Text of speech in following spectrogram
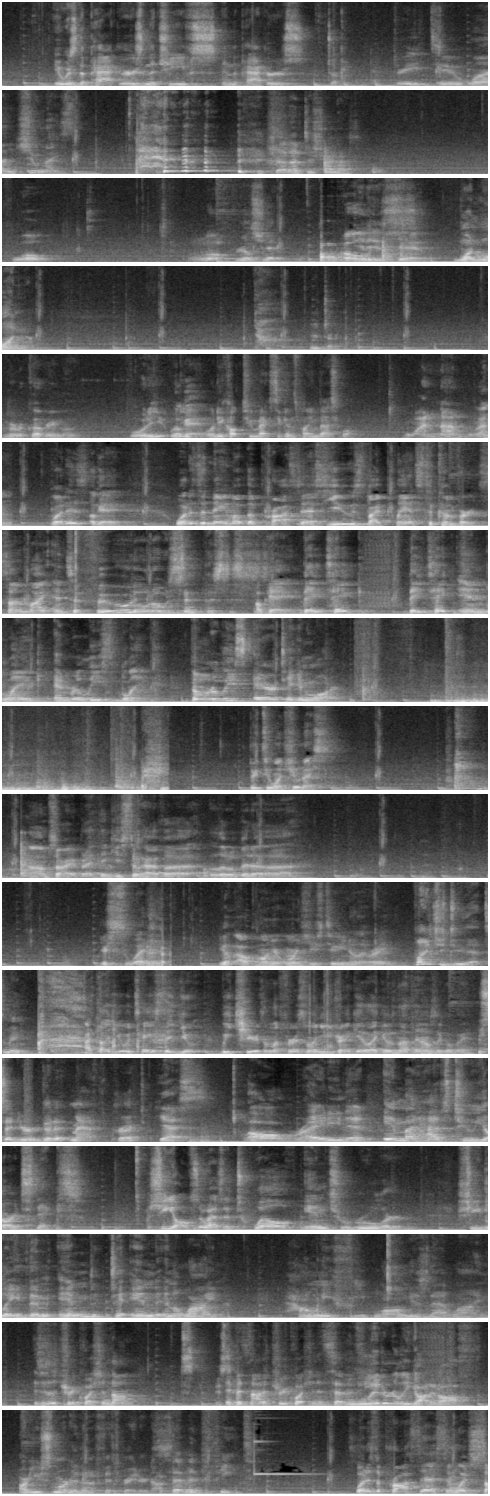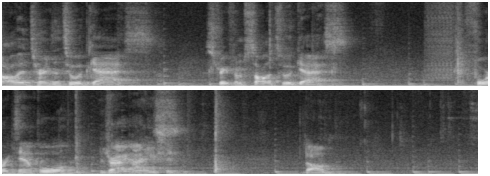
It was the Packers and the Chiefs, and the Packers took it. Three, two, one. Shoot, nice. Shout out to Shooters. Whoa. Whoa. Real shit. Oh it is shit. 1 1. Your turn. I'm in recovery mode. What do you? What do Okay. you, what do you call two Mexicans playing basketball? One on one. What is okay? What is the name of the process used by plants to convert sunlight into food? Photosynthesis. Okay, they take they take in blank and release blank. They release air taking water. Three, two, one, shoot nice. Uh, I'm sorry, but I think you still have a, a little bit of. Uh... You're sweating. You have alcohol in your orange juice too. You know that, right? Why'd you do that to me? I thought you would taste it. You we cheers on the first one. You drank it like it was nothing. I was like, okay. You said you're good at math, correct? Yes. Alrighty then. Emma has two yardsticks. She also has a 12 inch ruler. She laid them end to end in a line. How many feet long is that line? Is this a trick question, Dom? It's, it's If it's not a trick question, it's seven feet. literally got it off. Are you smarter than a fifth grader, Doc? Seven feet. What is the process in which solid turns into a gas? Straight from solid to a gas. For example, dry ice. Evaporation. Dom.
